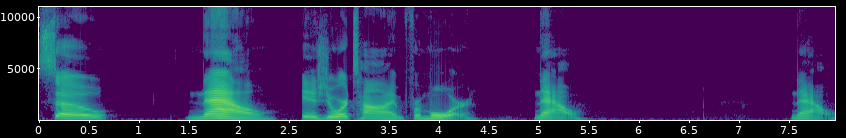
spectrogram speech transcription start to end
So now is your time for more. Now. Now.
